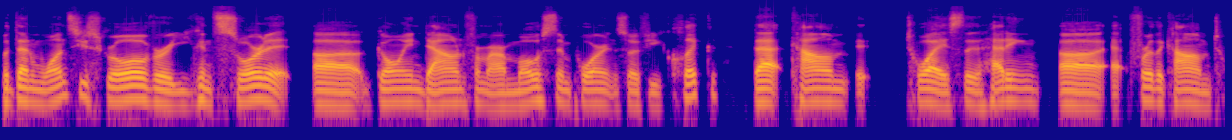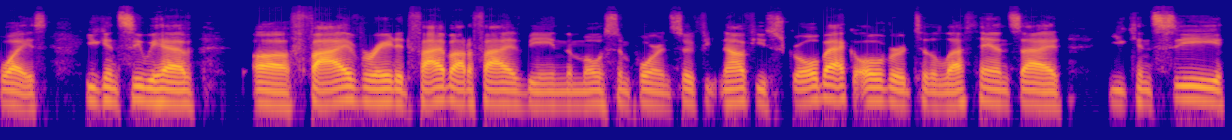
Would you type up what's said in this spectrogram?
But then once you scroll over, you can sort it uh, going down from our most important. So if you click that column twice, the heading uh, for the column twice, you can see we have uh, five rated, five out of five being the most important. So if you, now if you scroll back over to the left hand side, you can see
